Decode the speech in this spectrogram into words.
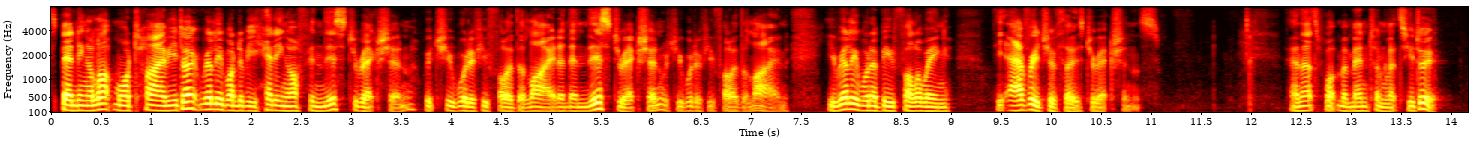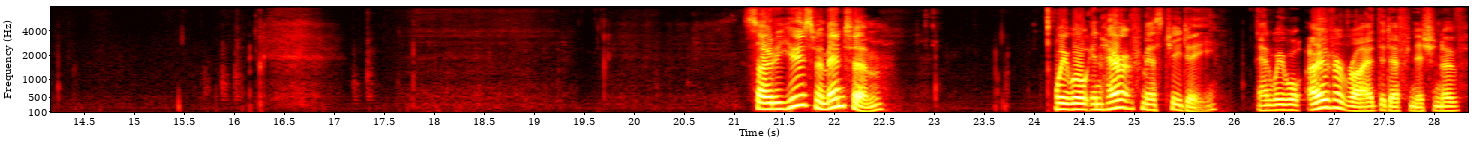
spending a lot more time. You don't really want to be heading off in this direction, which you would if you followed the line, and then this direction, which you would if you followed the line. You really want to be following the average of those directions. And that's what momentum lets you do. So to use momentum, we will inherit from SGD and we will override the definition of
